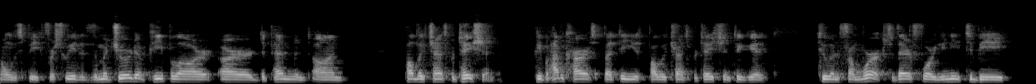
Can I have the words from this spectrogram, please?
only speak for Sweden. The majority of people are are dependent on public transportation. People have cars, but they use public transportation to get to and from work. So therefore, you need to be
